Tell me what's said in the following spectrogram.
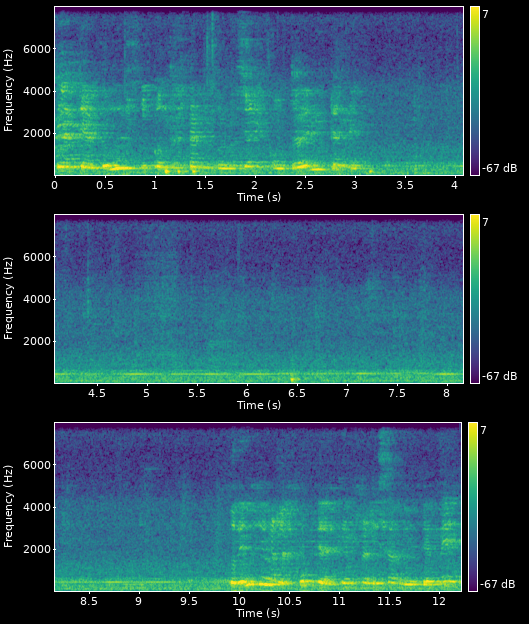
plantear dudas y contrastar informaciones con todo el Internet. Podemos llevar las búsquedas que hemos realizado en Internet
